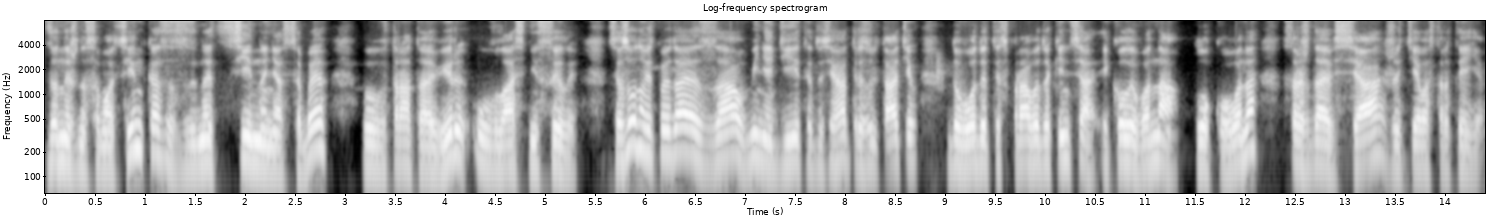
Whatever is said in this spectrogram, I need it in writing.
занижена самооцінка, знецінення себе, втрата віри у власні сили. Ця зона відповідає за вміння діяти, досягати результатів, доводити справи до кінця. І коли вона блокована, страждає вся життєва стратегія.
